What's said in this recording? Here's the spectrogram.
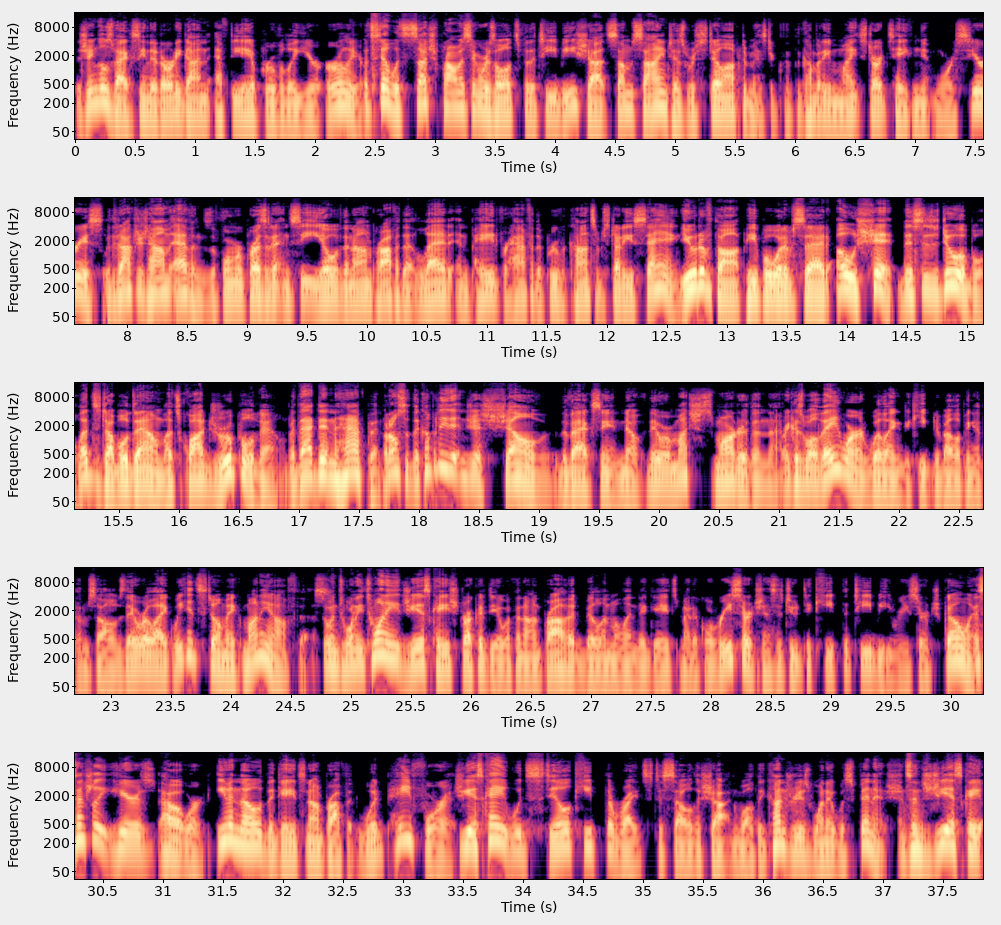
the shingles vaccine had already gotten FDA approval a year earlier. But still, with such promising results for the TB shot, some scientists were still optimistic that the company might start taking it more seriously. With Dr. Tom Evans, the former president and CEO of the nonprofit that led and paid for half of the proof of concept studies, saying, You would have thought people would have said, Oh shit, this is doable. Let's double down. Let's quadruple down. But that didn't happen. But also, the company didn't just shelve the vaccine. No, they were much smarter than that. Because while they weren't willing to keep developing it themselves, they were like, We could still make money off this. So in 2020, GSK struck a deal with the nonprofit Bill and Melinda Gates Medical Research Institute to keep the TB research going. Essentially, here's how it worked. Even though the Gates nonprofit would pay for it, GSK would still keep the rights to sell the shot in wealthy countries when it was finished. And since GSK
